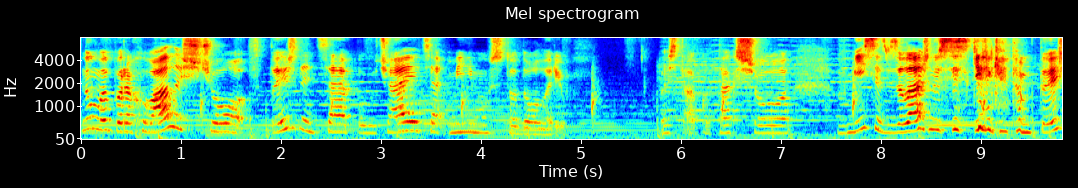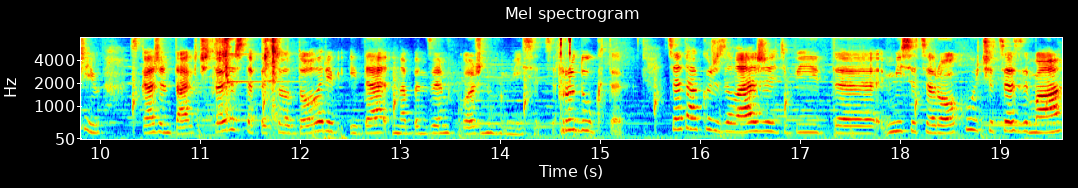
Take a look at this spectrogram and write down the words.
Ну, ми порахували, що в тиждень це виходить мінімум 100 доларів. Ось так. От. Так що в місяць, в залежності скільки там тижнів, скажімо так, 400-500 доларів іде на бензин кожного місяця. Продукти. Це також залежить від е, місяця року, чи це зима,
